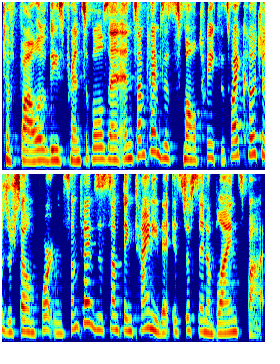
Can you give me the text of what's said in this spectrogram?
to follow these principles. And, and sometimes it's small tweaks. That's why coaches are so important. Sometimes it's something tiny that it's just in a blind spot.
